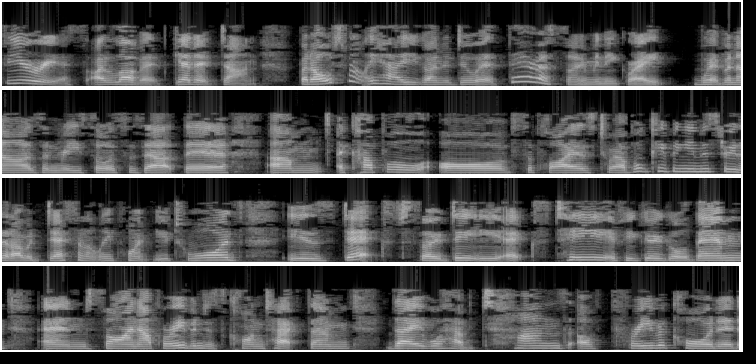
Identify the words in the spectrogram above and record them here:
Furious. I love it. Get it done. But ultimately how are you're going to do it, there are so many great webinars and resources out there. Um, a couple of suppliers to our bookkeeping industry that I would definitely point you towards is Dext, so D-E-X-T. If you Google them and sign up or even just contact them, they will have tons of pre-recorded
